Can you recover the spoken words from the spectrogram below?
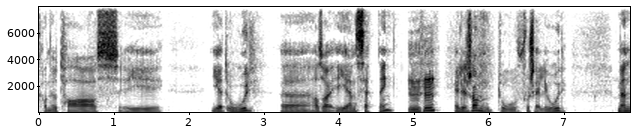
kan jo tas i, i et ord, Uh, altså i en setning, eller som to forskjellige ord. Men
